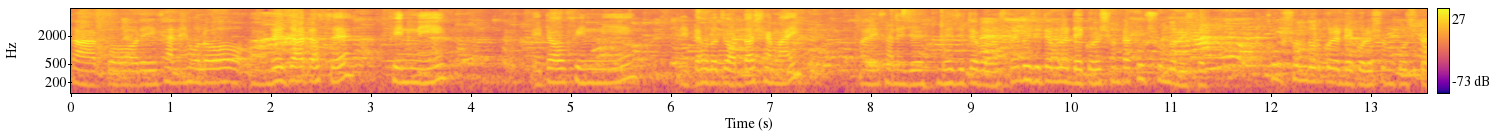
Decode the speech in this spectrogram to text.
তারপর এখানে হলো ডেজার্ট আছে, ফিন্নি। এটাও ফিন্নি। এটা হলো জর্দা সেমাই। আর এখানে যে ভেজিটেবল আছে ভেজিটেবলের ডেকোরেশনটা খুব সুন্দর হয়েছে। খুব সুন্দর করে ডেকোরেশন করছে।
